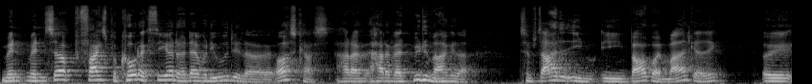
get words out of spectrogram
Men, men så faktisk på Kodak Theater, der hvor de uddeler Oscars, har der, har der været byttemarkeder, som startede i, en- i en baggård i Mejlgade, ikke? Øh,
